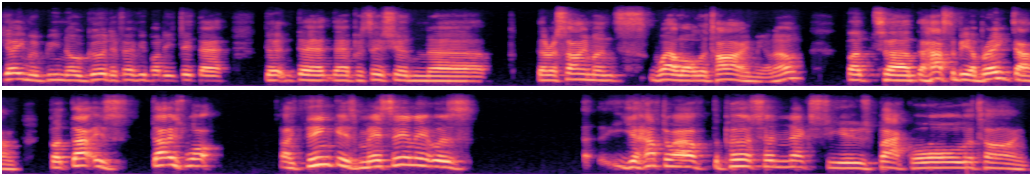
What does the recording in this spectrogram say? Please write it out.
game would be no good if everybody did their their their, their position, uh, their assignments well all the time. You know, but uh, there has to be a breakdown. But that is that is what I think is missing. It was you have to have the person next to you's back all the time.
